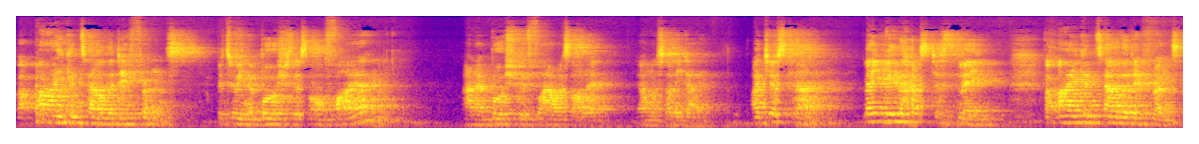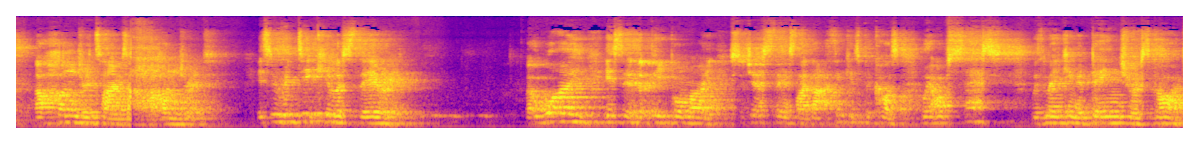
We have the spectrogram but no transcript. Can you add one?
but I can tell the difference between a bush that's on fire and a bush with flowers on it on a sunny day. I just can. Maybe that's just me, but I can tell the difference a hundred times out of a hundred. It's a ridiculous theory. But why is it that people might suggest things like that? I think it's because we're obsessed with making a dangerous God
